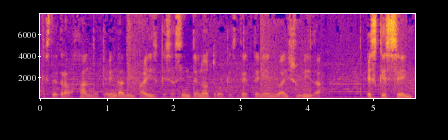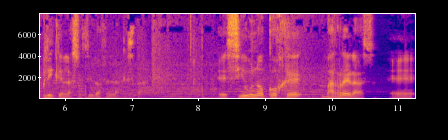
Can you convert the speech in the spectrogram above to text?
que esté trabajando, que venga de un país, que se asiente en otro, que esté teniendo ahí su vida, es que se implique en la sociedad en la que está. Eh, si uno coge barreras, eh,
